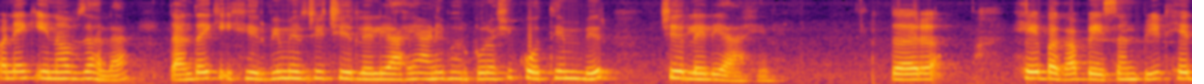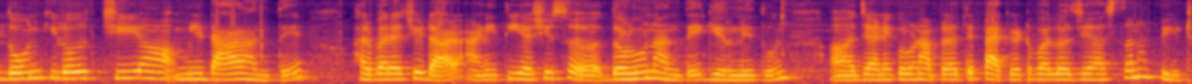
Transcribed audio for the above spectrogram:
पण एक इनफ झाला आहे त्यानंतर एक हिरवी मिरची चिरलेली आहे आणि भरपूर अशी कोथिंबीर चिरलेली आहे. तर हे बघा बेसन पीठ. हे दोन किलोची मी डाळ आणते. हरभऱ्याची डाळ आणि ती अशी स दळून आणते गिरणीतून जेणेकरून आपल्याला ते पॅकेटवालं जे असतं ना पीठ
